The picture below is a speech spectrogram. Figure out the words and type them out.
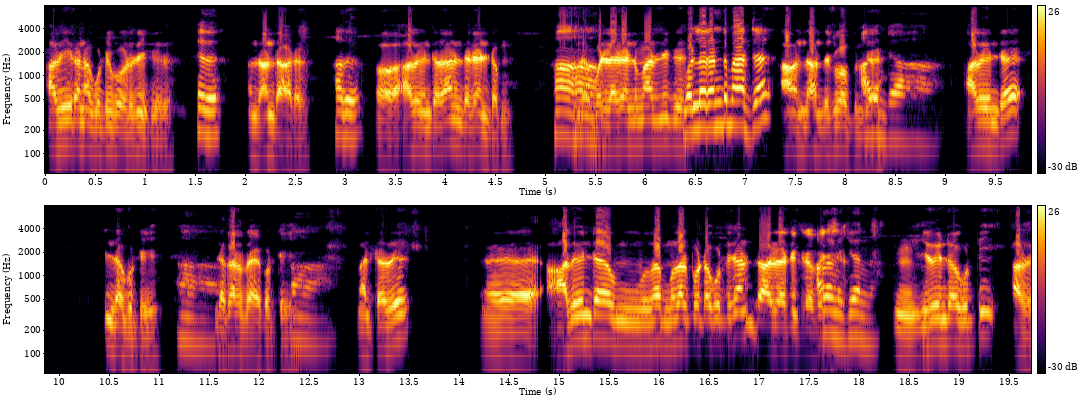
அது ஈரனா குட்டி போட்டு நிற்குது அந்த அந்த ஆடு. அது. அதுகிட்ட தான் இந்த ரெண்டும். வெள்ளை ரெண்டு மாதிரி நிற்குது வெள்ள ரெண்டு மேட்டு அந்த அந்த சிவப்பு அதுகிட்ட இந்த குட்டி ஆ. இந்த கருதாய குட்டி. மற்றது அதான் நிக்குது என்ன? ம் இதுகிட்ட குட்டி அது.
